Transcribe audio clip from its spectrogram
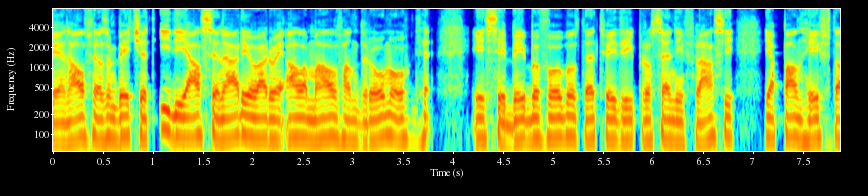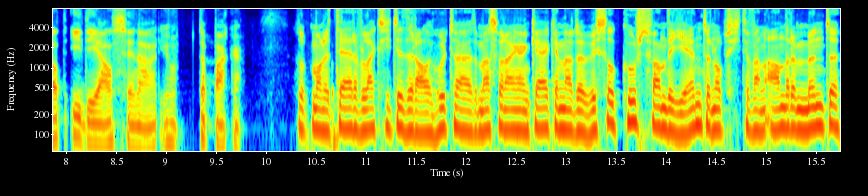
2,5. Dat is een beetje het ideaal scenario waar wij allemaal van dromen. Ook de ECB bijvoorbeeld, 2-3 procent inflatie. Japan heeft dat ideaal scenario te pakken. Dus op monetaire vlak ziet het er al goed uit. Maar als we dan gaan kijken naar de wisselkoers van de yen ten opzichte van andere munten,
